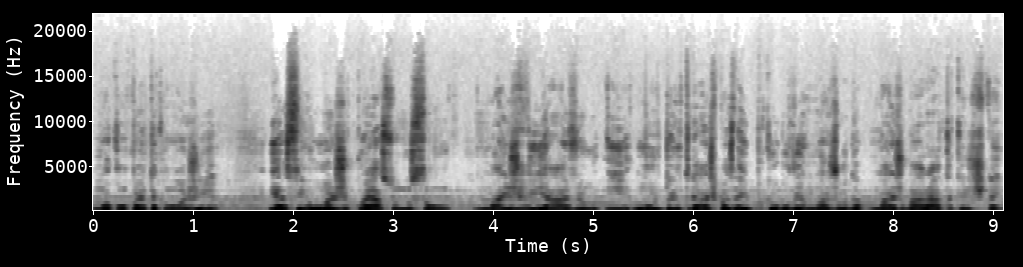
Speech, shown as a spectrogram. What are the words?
não acompanha a tecnologia. E assim, hoje, qual é a solução mais viável e, muito entre aspas aí, porque o governo não ajuda, mais barata que a gente tem?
